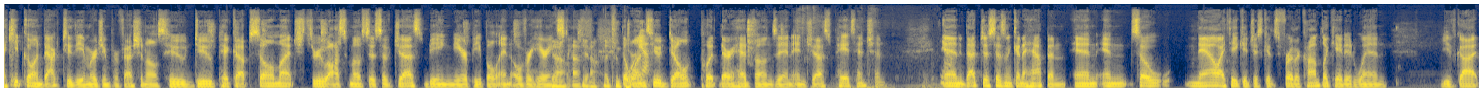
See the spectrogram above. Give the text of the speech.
I keep going back to the emerging professionals who do pick up so much through osmosis of just being near people and overhearing yeah, stuff. Yeah, that's the ones yeah. who don't put their headphones in and just pay attention. And that just isn't going to happen. And and so now I think it just gets further complicated when you've got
